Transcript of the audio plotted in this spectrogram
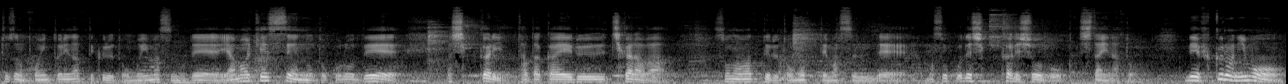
一つのポイントになってくると思いますので山決戦のところでしっかり戦える力は備わってると思ってますんでまそこでしっかり勝負をしたいなと。で袋にも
